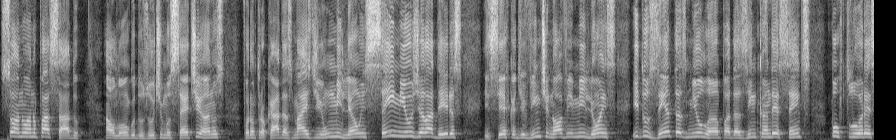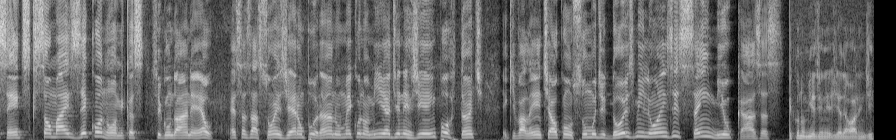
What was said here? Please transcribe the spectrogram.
só no ano passado. Ao longo dos últimos sete anos, foram trocadas mais de 1 milhão e 100 mil geladeiras e cerca de 29 milhões e 200 mil lâmpadas incandescentes por fluorescentes, que são mais econômicas. Segundo a ANEEL, essas ações geram por ano uma economia de energia importante, equivalente ao consumo de 2 milhões e 100 mil casas. Economia de energia da ordem de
